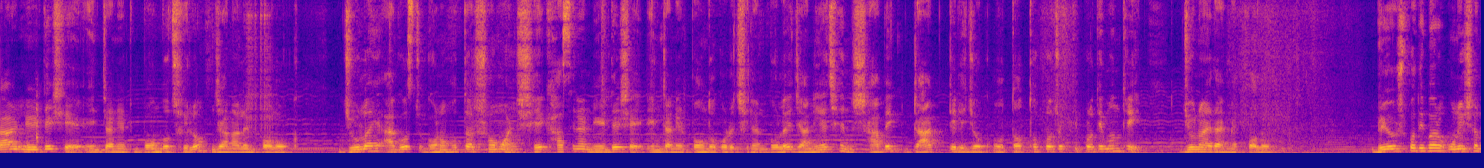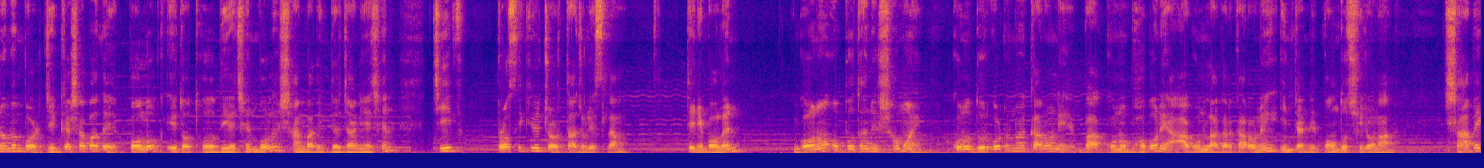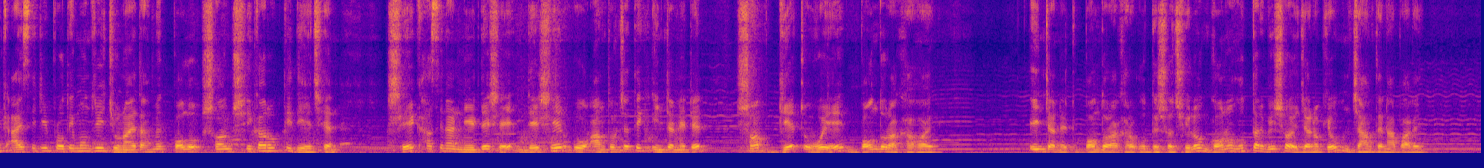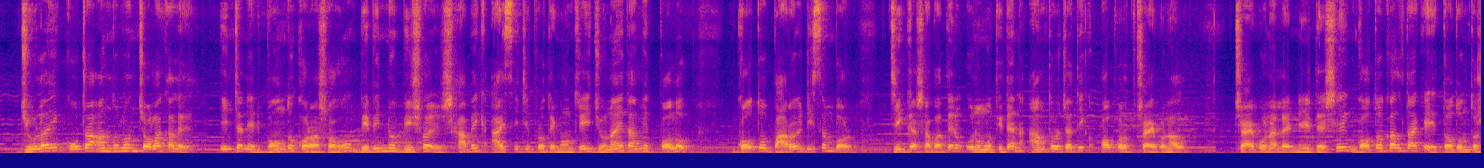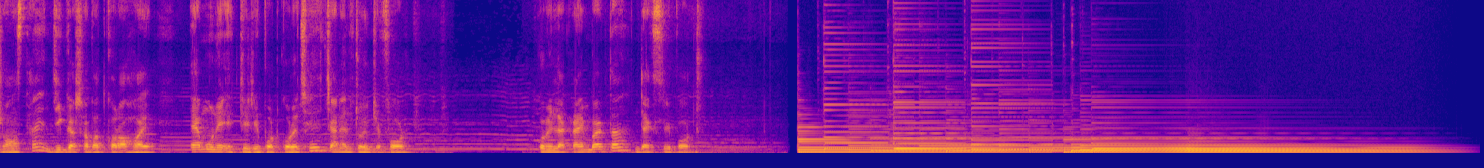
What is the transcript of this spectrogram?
কার নির্দেশে ইন্টারনেট বন্ধ ছিল, জানালেন পলক। জুলাই আগস্ট গণহত্যার সময় শেখ হাসিনার নির্দেশে ইন্টারনেট বন্ধ করেছিলেন বলে জানিয়েছেন সাবেক ডাক, টেলিযোগ ও তথ্য প্রযুক্তি প্রতিমন্ত্রী জুনায়দ আহমেদ পলক। বৃহস্পতিবার উনিশে নভেম্বর জিজ্ঞাসাবাদে পলক এই তথ্য দিয়েছেন বলে সাংবাদিকদের জানিয়েছেন চিফ প্রসিকিউটর তাজুল ইসলাম। তিনি বলেন, গণ অভ্যুত্থানের সময় কোনো দুর্ঘটনার কারণে বা কোনো ভবনে আগুন লাগার কারণে ইন্টারনেট বন্ধ ছিল না। সাবেক আইসিটি প্রতিমন্ত্রী জুনায়েদ আহমেদ পলক স্বয়ং স্বীকারোক্তি দিয়েছেন। শেখ হাসিনার নির্দেশে দেশের ও আন্তর্জাতিক ইন্টারনেটের সব গেটওয়ে বন্ধ রাখা হয়। ইন্টারনেট বন্ধ রাখার উদ্দেশ্য ছিল গণহত্যার বিষয়ে যেন কেউ জানতে না পারে। জুলাই কোটা আন্দোলন চলাকালে ইন্টারনেট বন্ধ করা সহ বিভিন্ন বিষয়ে সাবেক আইসিটি প্রতিমন্ত্রী জুনায়েদ আহমেদ পলক গত বারোই ডিসেম্বর জিজ্ঞাসাবাদের অনুমতি দেন আন্তর্জাতিক অপরাধ ট্রাইব্যুনাল। ট্রাইব্যুনালের নির্দেশে গতকাল তাকে তদন্ত সংস্থায় জিজ্ঞাসাবাদ করা হয়। এমন একটি রিপোর্ট করেছে channel twenty four. Cumilla crime বার্তা, ডেস্ক রিপোর্ট।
